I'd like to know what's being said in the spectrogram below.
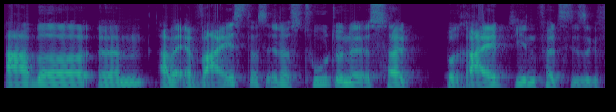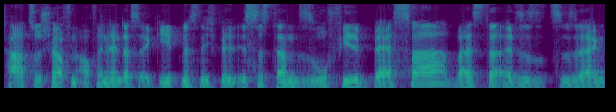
aber, ähm, aber er weiß, dass er das tut und er ist halt bereit, jedenfalls diese Gefahr zu schaffen, auch wenn er das Ergebnis nicht will. Ist es dann so viel besser, weißt du? Also sozusagen,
